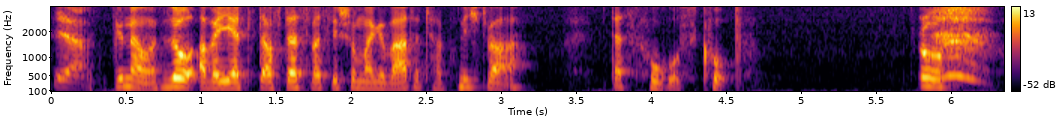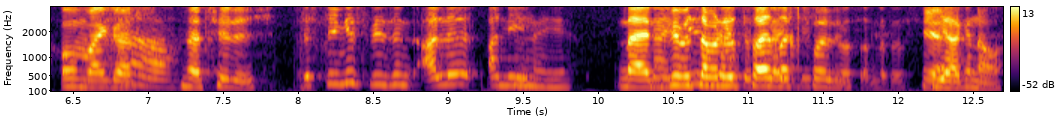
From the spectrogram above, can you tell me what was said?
Ja. Genau, so, aber jetzt auf das, was ihr schon mal gewartet habt, nicht wahr? Das Horoskop. Oh. oh mein Gott. Ah. Natürlich. Das Ding ist, wir sind alle. Ah, nee. Nee. Nein, wir müssen aber nur seid zwei Sachen anderes. Ja. Ja. genau.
